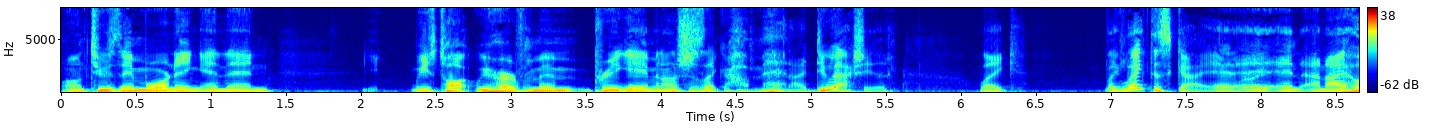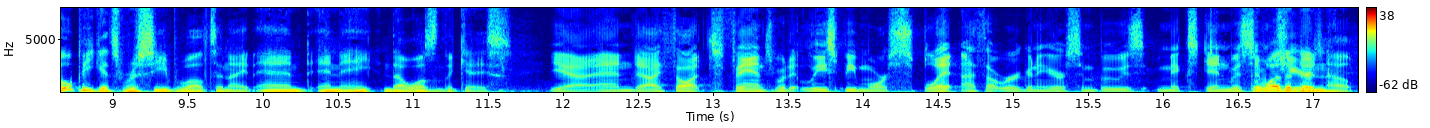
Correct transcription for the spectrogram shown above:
on tuesday morning and then we talked we heard from him pregame and i was just like oh man i do actually like like like this guy and, and and I hope he gets received well tonight and and he, that wasn't the case. Yeah, and I thought fans would at least be more split. I thought we were going to hear some boos mixed in with some. The weather cheers. didn't help.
